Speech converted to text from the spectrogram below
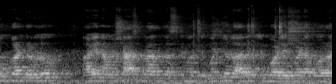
ಮುಖಂಡರುಗಳು, ಹಾಗೆ ನಮ್ಮ ಶಾಸಕರಾದಂಥ ಶ್ರೀಮತಿ ಮಂಜುಳಾ ಅನಿಲ್ ಲಿಂಬೋಳಿ ಮೇಡಮ್ ಅವರ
